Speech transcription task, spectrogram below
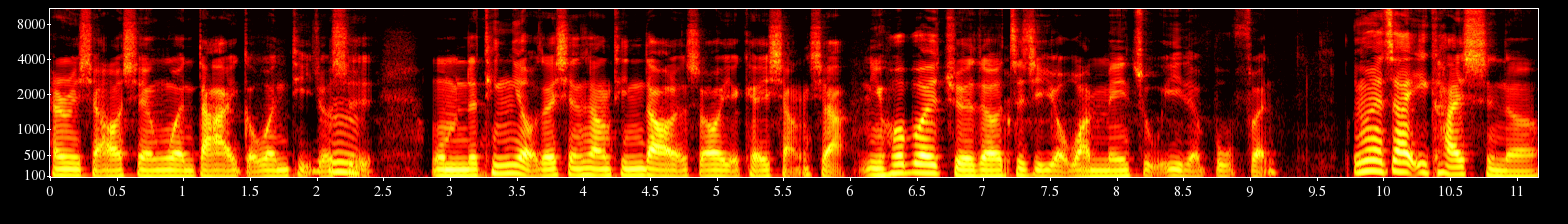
，Henry 想要先问大家一个问题，就是。我们的听友在线上听到的时候，也可以想一下，你会不会觉得自己有完美主义的部分？因为在一开始呢，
